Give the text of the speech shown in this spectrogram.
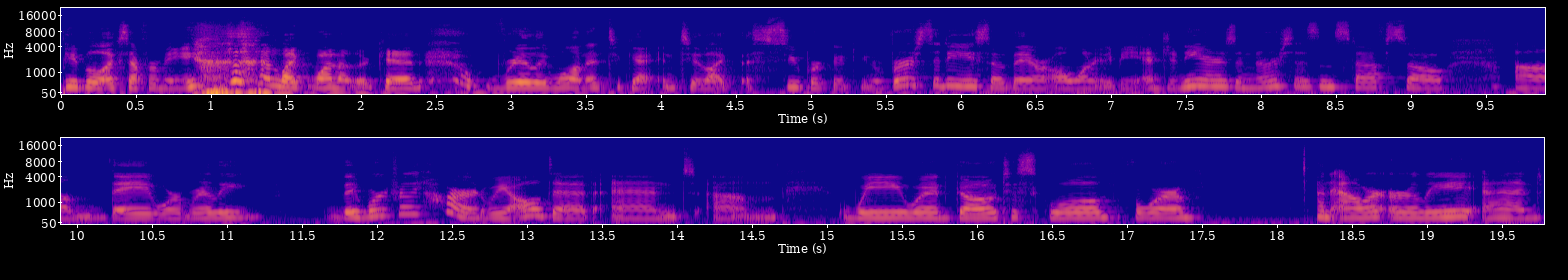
people except for me and like one other kid really wanted to get into like the super good university. So they are all wanting to be engineers and nurses and stuff. So um, they were really they worked really hard. We all did. And um, we would go to school for an hour early and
